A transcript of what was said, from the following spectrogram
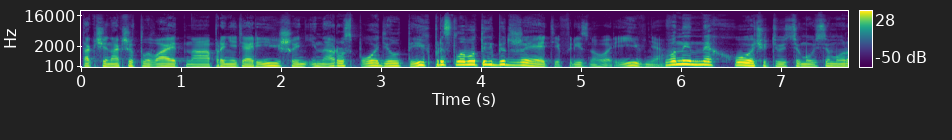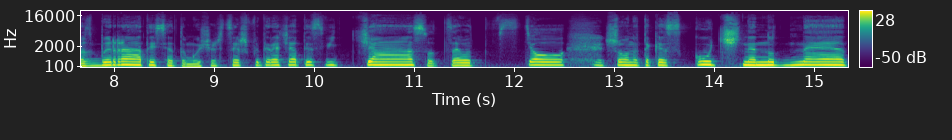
так чи інакше впливають на прийняття рішень і на розподіл тих присловутих бюджетів різного рівня. Вони не хочуть у цьому всьому розбиратися, тому що це ж витрачати свій час, оце от все, що воно таке скучне, нудне.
